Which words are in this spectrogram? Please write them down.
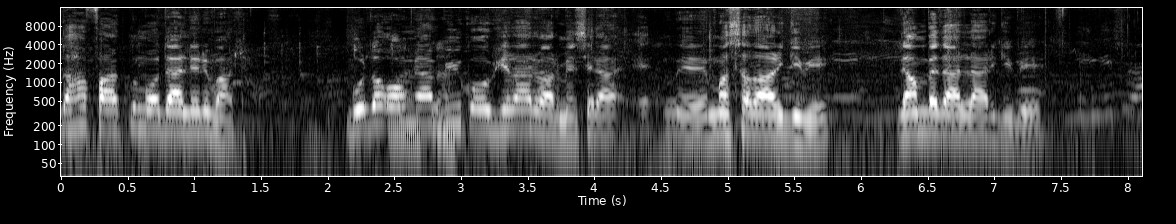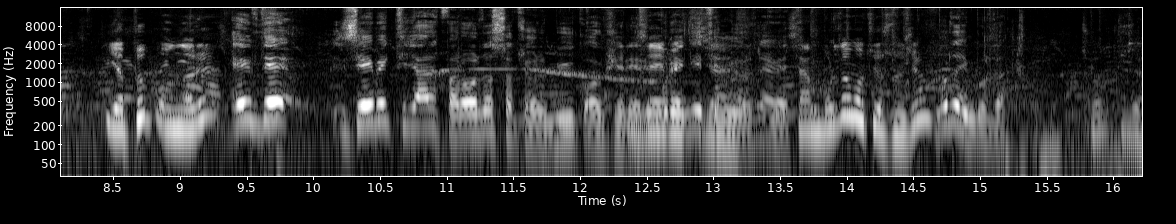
daha farklı modelleri var. Burada olmayan Harika. büyük objeler var. Mesela e, e, masalar gibi, lambaderler gibi. Yapıp onları Evde zeybek ticaret var. Orada satıyoruz büyük objeleri. zeybek Buraya ticaret. getirmiyoruz. Evet. Sen burada mı atıyorsun hocam? Buradayım burada. Çok güzel.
